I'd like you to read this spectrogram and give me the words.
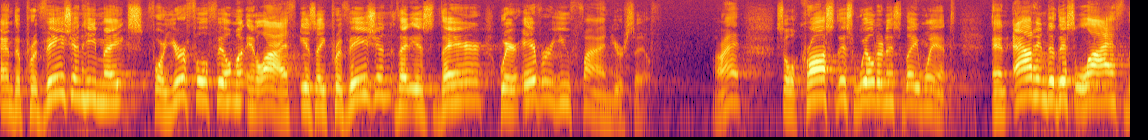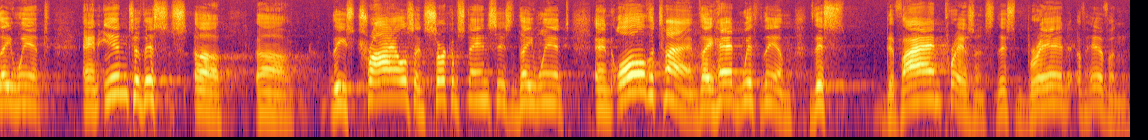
And the provision He makes for your fulfillment in life is a provision that is there wherever you find yourself. All right? So across this wilderness they went, and out into this life they went, and into this, uh, uh, these trials and circumstances they went, and all the time they had with them this divine presence, this bread of heaven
